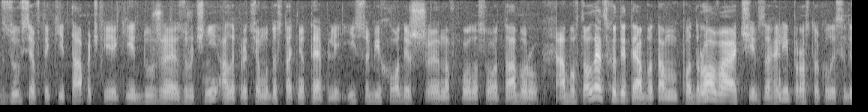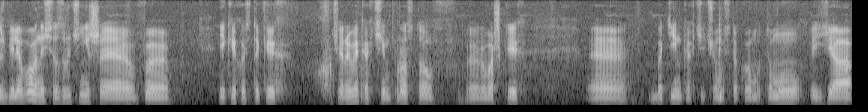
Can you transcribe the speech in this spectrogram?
взувся в такі тапочки, які дуже зручні, але при цьому достатньо теплі. І собі ходиш е, навколо свого табору. Або в туалет сходити, або там по дрова, чи взагалі просто коли сидиш біля вогнища, зручніше в якихось таких черевиках, чим просто в е, важких е, ботинках чи чомусь такому. Тому я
